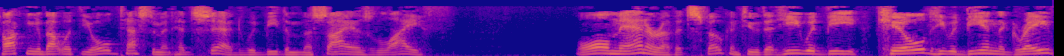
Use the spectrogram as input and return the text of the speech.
talking about what the Old Testament had said would be the Messiah's life all manner of it spoken to, that he would be killed, he would be in the grave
